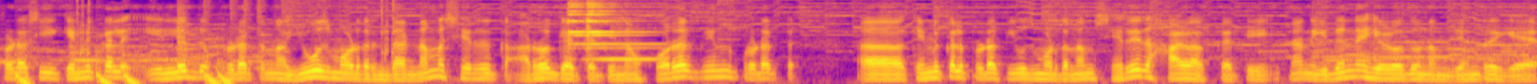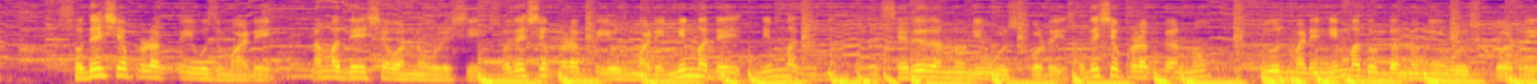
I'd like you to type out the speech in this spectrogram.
ಪ್ರಾಡಕ್ಟ್ಸ್ ಈ ಕೆಮಿಕಲ್ ಇಲ್ಲದ ಪ್ರಾಡಕ್ಟನ್ನು ನಾವು ಯೂಸ್ ಮಾಡೋದ್ರಿಂದ ನಮ್ಮ ಶರೀರಕ್ಕೆ ಆರೋಗ್ಯ ಆಗ್ತೈತಿ ನಾವು ಹೊರಗಿನ ಪ್ರಾಡಕ್ಟ್ ಕೆಮಿಕಲ್ ಪ್ರಾಡಕ್ಟ್ ಯೂಸ್ ಮಾಡಿದ್ರೆ ನಮ್ಮ ಶರೀರ ಹಾಳಾಗ್ತೈತಿ ನಾನು ಇದನ್ನೇ ಹೇಳೋದು ನಮ್ಮ ಜನರಿಗೆ. ಸ್ವದೇಶಿಯ ಪ್ರಾಡಕ್ಟ್ ಯೂಸ್ ಮಾಡಿ ನಮ್ಮ ದೇಶವನ್ನು ಉಳಿಸಿ. ಸ್ವದೇಶಿಯ ಪ್ರಾಡಕ್ಟ್ ಯೂಸ್ ಮಾಡಿ ನಿಮ್ಮ ದೇ, ನಿಮ್ಮ ಶರೀರನ್ನು ನೀವು ಉಳಿಸ್ಕೊಡ್ರಿ. ಸ್ವದೇಶಿಯ ಪ್ರಾಡಕ್ಟನ್ನು ಯೂಸ್ ಮಾಡಿ ನಿಮ್ಮ ದುಡ್ಡನ್ನು ನೀವು ಉಳಿಸ್ಕೊಡ್ರಿ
